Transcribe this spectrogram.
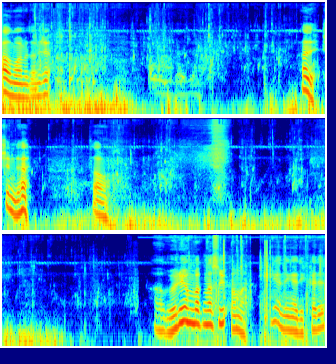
Al Muhammed amca. Hadi şimdi ha. Tamam. Görüyor musun bak nasıl ama kendine dikkat et.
